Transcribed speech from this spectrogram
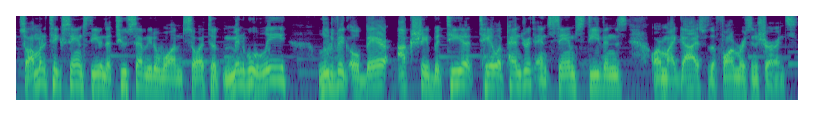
So I'm going to take Sam Stevens at 270 to 1. So I took Minwoo Lee, Ludvig Åberg, Akshay Bhatia, Taylor Pendrith, and Sam Stevens are my guys for the Farmers Insurance.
